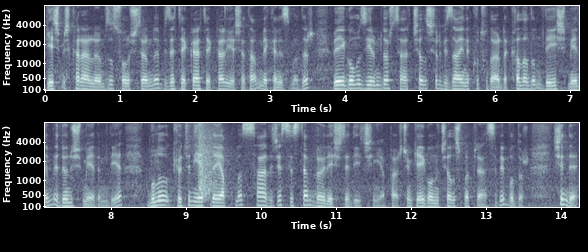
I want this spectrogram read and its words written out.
Geçmiş kararlarımızın sonuçlarını bize tekrar tekrar yaşatan mekanizmadır. Ve egomuz 24 saat çalışır. Biz aynı kutularda kalalım, değişmeyelim ve dönüşmeyelim diye. Bunu kötü niyetle yapmaz. Sadece sistem böyle işlediği için yapar. Çünkü egonun çalışma prensibi budur. Şimdi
